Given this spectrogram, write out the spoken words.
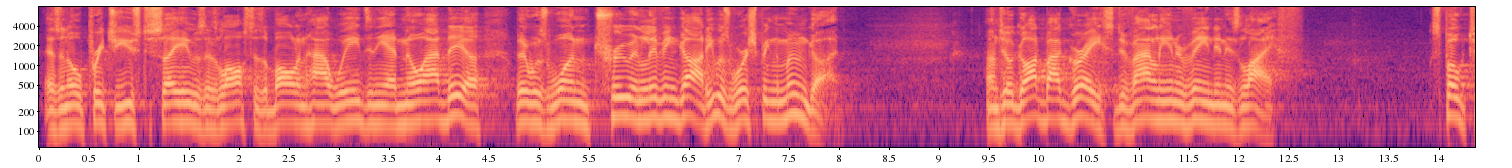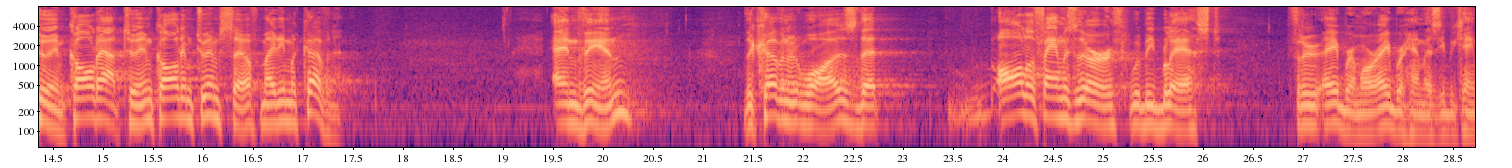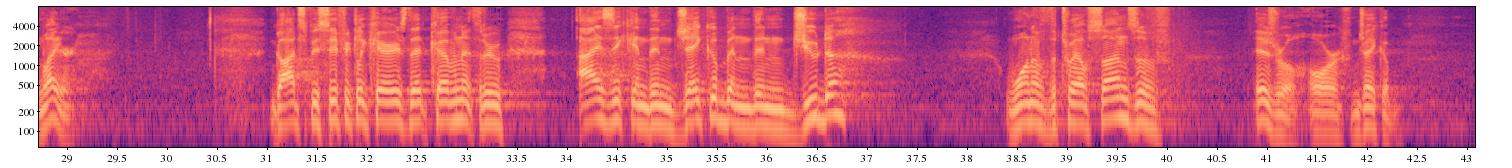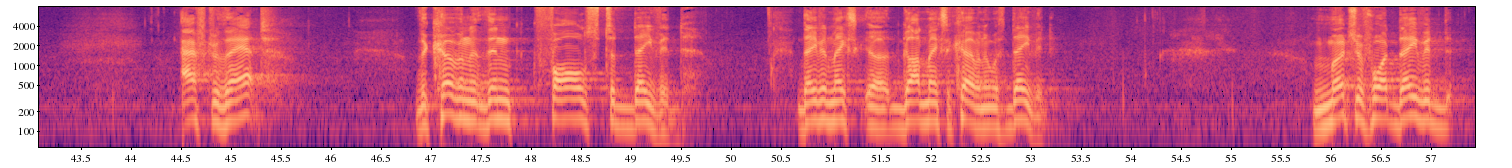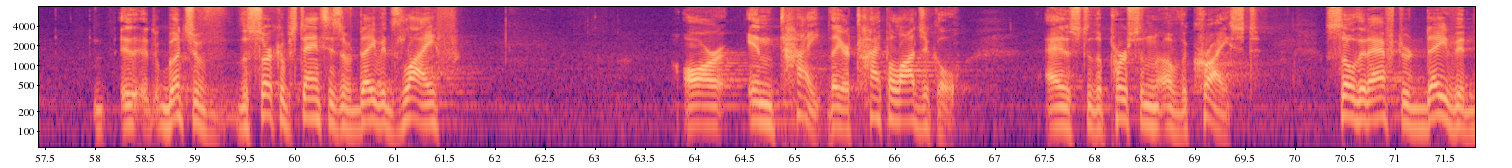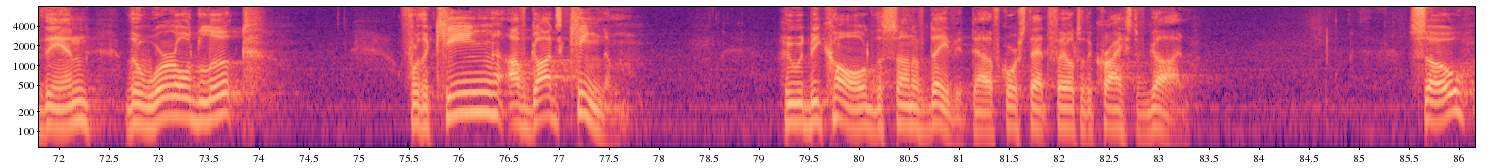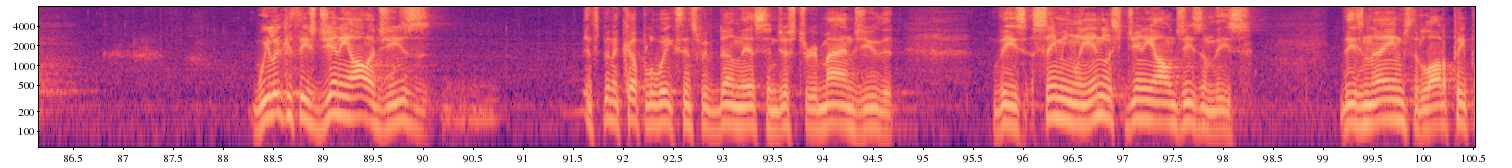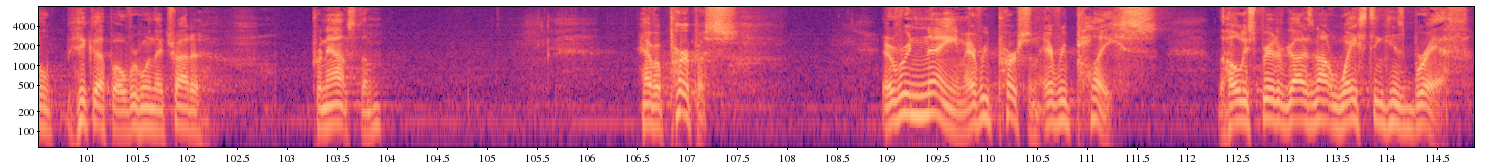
as an old preacher used to say, he was as lost as a ball in high weeds, and he had no idea there was one true and living God. He was worshiping the moon god until God, by grace, divinely intervened in his life, spoke to him, called out to him, called him to himself, made him a covenant. And then the covenant was that all of the families of the earth would be blessed through Abram or Abraham as he became later. God specifically carries that covenant through Isaac and then Jacob and then Judah one of the 12 sons of Israel or Jacob. After that, the covenant then falls to David. David makes, uh, God makes a covenant with David. Much of what David, much of the circumstances of David's life are in type, they are typological as to the person of the Christ, so that after David, then, the world looked for the king of God's kingdom who would be called the Son of David. Now, of course, that fell to the Christ of God. So, we look at these genealogies. It's been a couple of weeks since we've done this, and just to remind you that these seemingly endless genealogies and these, these names that a lot of people hiccup over when they try to pronounce them have a purpose. Every name, every person, every place, the Holy Spirit of God is not wasting his breath.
